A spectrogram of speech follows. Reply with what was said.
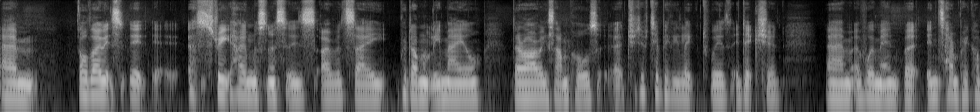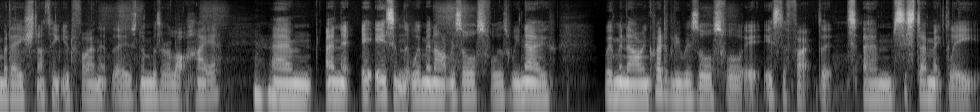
Um, although it's it, street homelessness is, I would say, predominantly male, there are examples uh, typically linked with addiction um, of women. But in temporary accommodation, I think you'd find that those numbers are a lot higher. Mm-hmm. Um, and it isn't that women aren't resourceful, as we know. Women are incredibly resourceful. It is the fact that um, systemically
